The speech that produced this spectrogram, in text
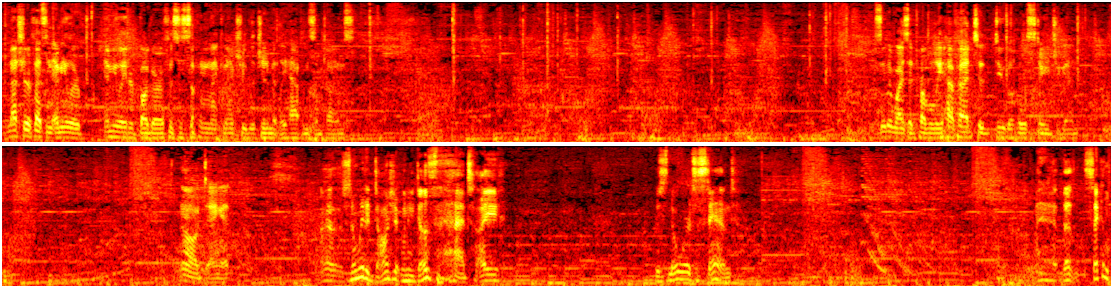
I'm not sure if that's an emulator emulator bug or if this is something that can actually legitimately happen sometimes. Because otherwise I'd probably have had to do the whole stage again. Oh, dang it. Uh, there's no way to dodge it when he does that. I... There's nowhere to stand. that second...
